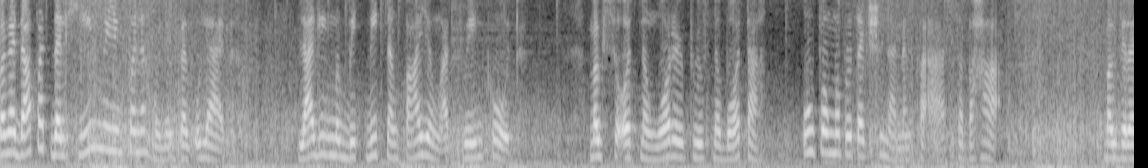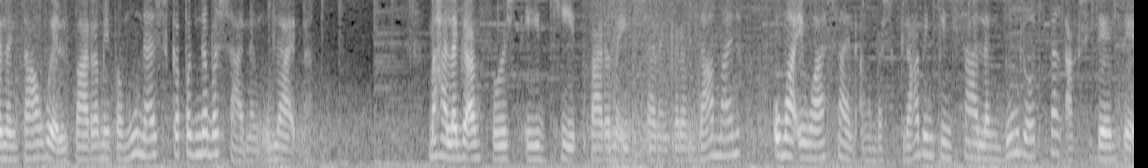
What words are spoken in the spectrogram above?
Mga dapat dalhin ngayong panahon ng tag-ulan. Laging magbitbit ng payong at raincoat. Magsuot ng waterproof na bota upang maproteksyonan ng paa sa baha. Magdala ng towel para may pamunas kapag nabasa ng ulan. Mahalaga ang first aid kit para maibsan ang karamdaman o maiwasan ang mas grabing pinsalang dulot ng aksidente.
